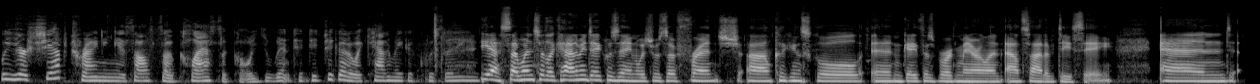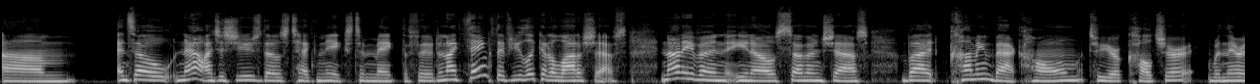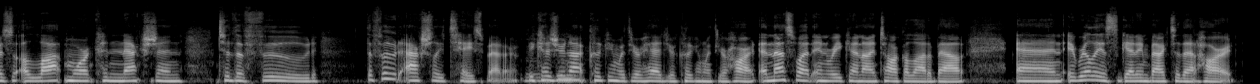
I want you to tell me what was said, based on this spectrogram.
Well, your chef training is also classical. You went to, did you go to Academy de Cuisine? Yes, I went to l'Académie des Cuisine, which was a French um, cooking school in Gaithersburg, Maryland, outside of DC, and um, and so now I just use those techniques to make the food. And I think that if you look at a lot of chefs, not even you know Southern chefs, but coming back home to your culture when there is a lot more connection to the food the food actually tastes better because you're mm-hmm. not cooking with your head, you're cooking with your heart. And that's what Enrika and I talk a lot about. And it really is getting back to that heart.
